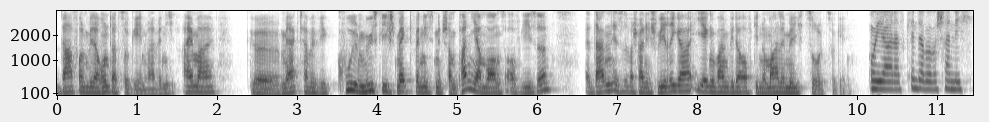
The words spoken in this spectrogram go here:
davon wieder runterzugehen. Weil wenn ich einmal gemerkt habe, wie cool Müsli schmeckt, wenn ich es mit Champagner morgens aufgieße, dann ist es wahrscheinlich schwieriger, irgendwann wieder auf die normale Milch zurückzugehen. Oh ja, das kennt aber wahrscheinlich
